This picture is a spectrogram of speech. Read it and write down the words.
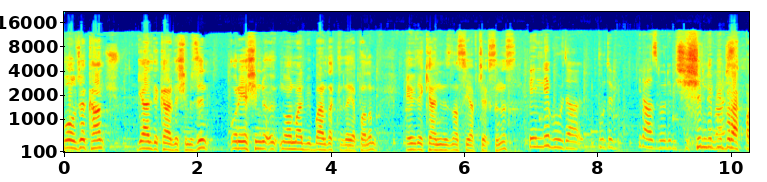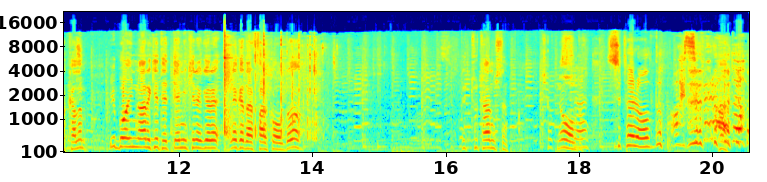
Bolca kan geldi kardeşimizin. Oraya şimdi normal bir bardakla da yapalım. Evde kendiniz nasıl yapacaksınız? Belli burada. Burada biraz böyle bir şişkinliği Şimdi var. bir bırak bakalım. Bir boynunu hareket et. Deminkine göre ne kadar fark oldu? Bir tutar mısın? Çok Ne güzel. oldu? Süper oldu. Ay süper oldu.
